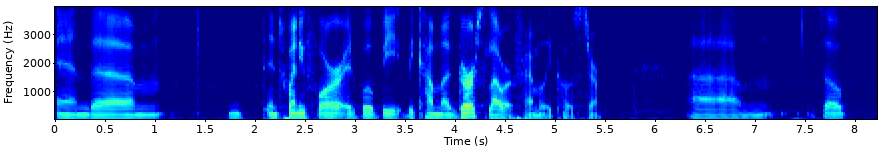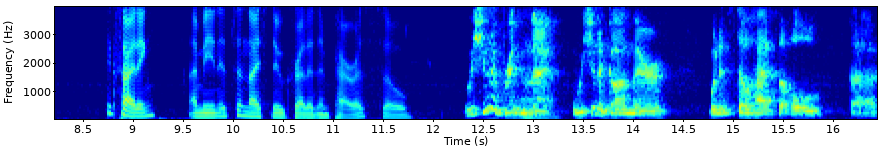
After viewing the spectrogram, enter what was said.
and um, in 24 it will be become a Gerstlauer family coaster. Um, so exciting! I mean, it's a nice new credit in Paris. So We should have ridden that. We should have gone there when it still had the old uh,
